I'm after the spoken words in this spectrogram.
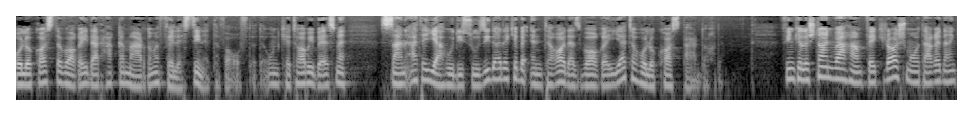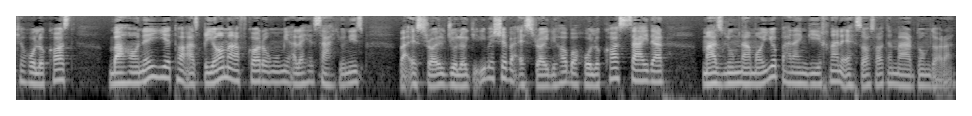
هولوکاست واقعی در حق مردم فلسطین اتفاق افتاده. اون کتابی به اسم صنعت یهودی سوزی داره که به انتقاد از واقعیت هولوکاست پرداخته. فینکلشتاین و همفکراش معتقدند که هولوکاست بهانه‌ایه تا از قیام افکار عمومی علیه صهیونیسم و اسرائیل جلوگیری بشه و اسرائیلی ها با هولوکاست سعی در مظلوم نمایی و برانگیختن احساسات مردم دارند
